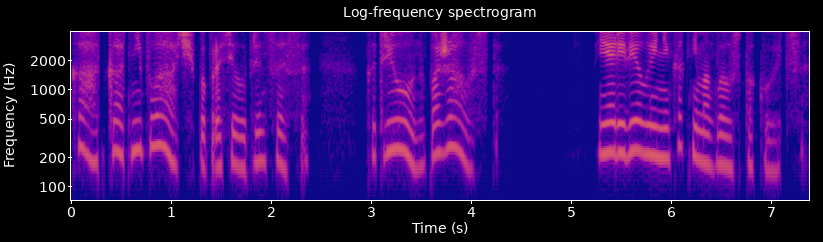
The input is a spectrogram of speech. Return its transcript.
«Кат, Кат, не плачь!» — попросила принцесса. «Катриона, пожалуйста!» Я ревела и никак не могла успокоиться.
